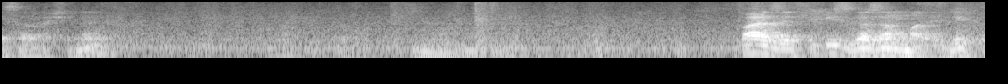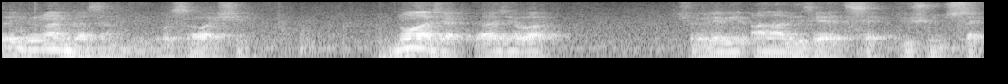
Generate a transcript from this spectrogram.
savaşını? Hmm. Farz et ki biz kazanmadıydık da Yunan kazandı o savaşı. Ne olacaktı acaba? Şöyle bir analize etsek, düşünsek.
